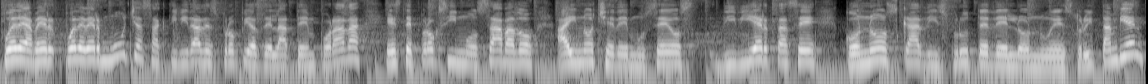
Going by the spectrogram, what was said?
puede haber, puede ver muchas actividades propias de la temporada. Este próximo sábado hay noche de museos. Diviértase, conozca, disfrute de lo nuestro. Y también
